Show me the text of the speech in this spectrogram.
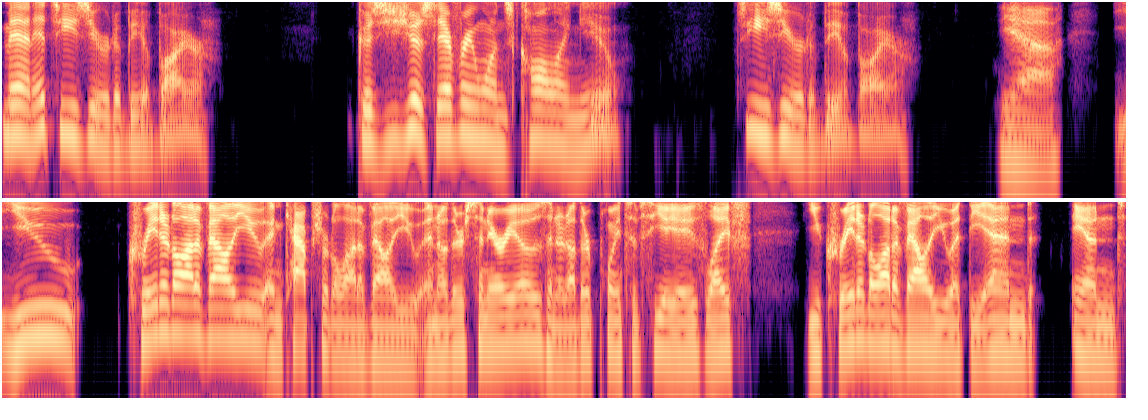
man, it's easier to be a buyer because you just, everyone's calling you. It's easier to be a buyer. Yeah. You created a lot of value and captured a lot of value in other scenarios and at other points of CAA's life. You created a lot of value at the end and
